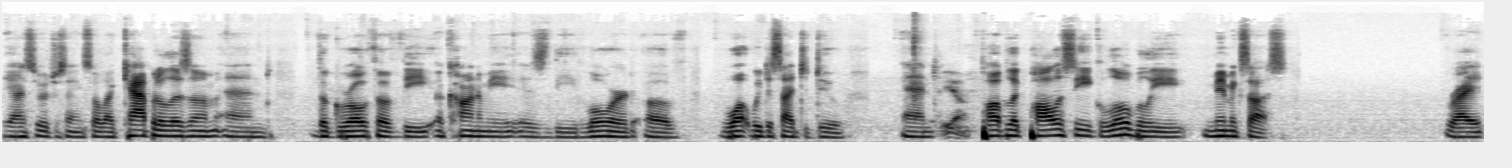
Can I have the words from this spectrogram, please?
Yeah, I see what you're saying. So like capitalism and the growth of the economy is the lord of what we decide to do. And Yeah. public policy globally mimics us. Right?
